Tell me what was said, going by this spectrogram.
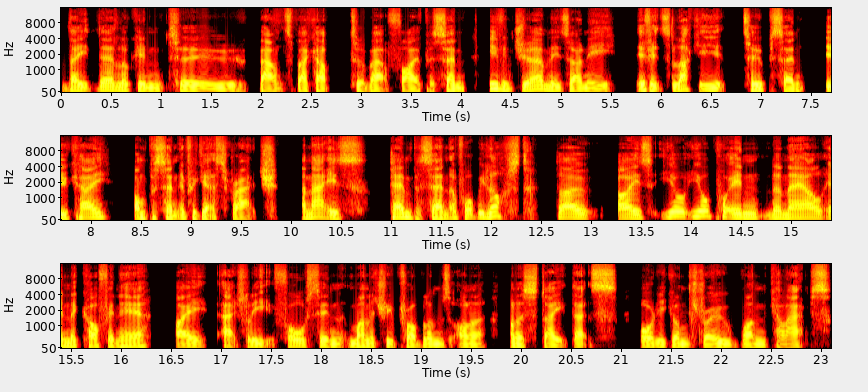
they they're looking to bounce back up to about 5% even germany's only if it's lucky 2% uk 1% if we get a scratch and that is 10% of what we lost so guys you're you're putting the nail in the coffin here by actually forcing monetary problems on a on a state that's already gone through one collapse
